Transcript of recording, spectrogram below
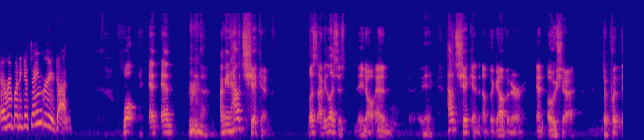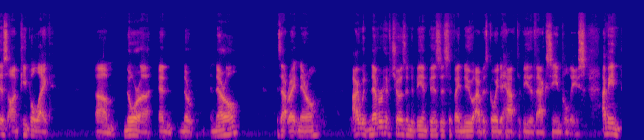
everybody gets angry again. Well, and and I mean, how chicken? Let's I mean, let's just you know, and how chicken of the governor and OSHA to put this on people like um, Nora and Nero. Is that right, Nero? I would never have chosen to be in business if I knew I was going to have to be the vaccine police. I mean,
